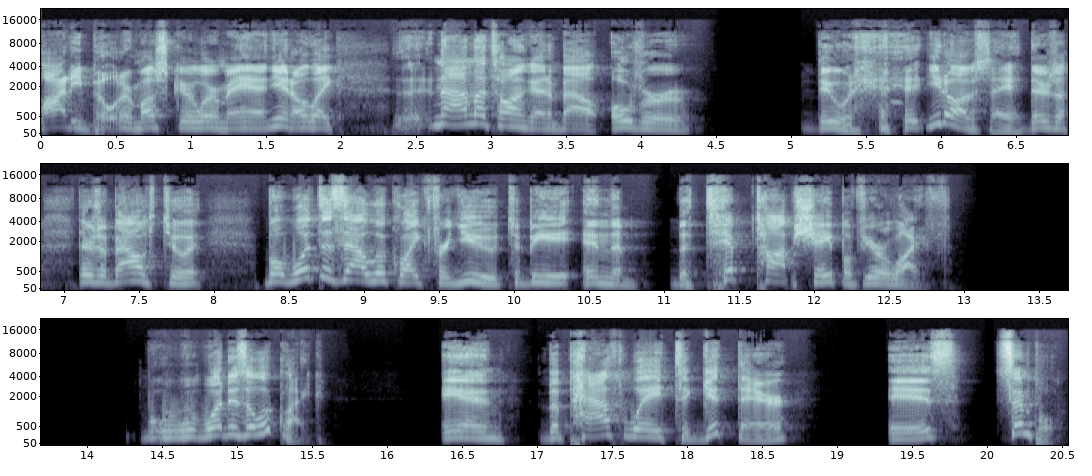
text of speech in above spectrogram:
bodybuilder, muscular man, you know, like, no, I'm not talking about overdoing it. you know what I'm saying? There's a, there's a balance to it. But what does that look like for you to be in the the tip top shape of your life. What does it look like? And the pathway to get there is simple.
